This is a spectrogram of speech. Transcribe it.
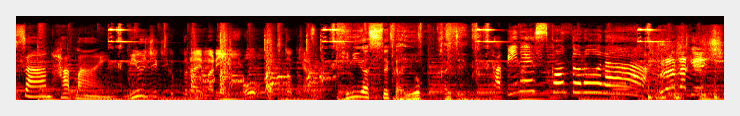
サンホットラインミュージックプライマリー4ポッドキャスト君が世界を変えていく。ハピネスコントローラープラダケシ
